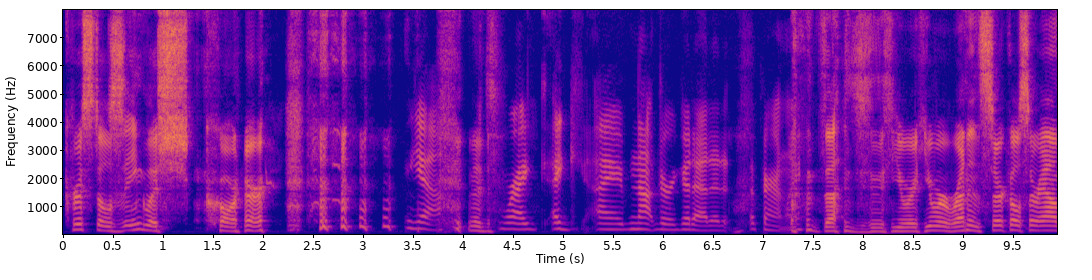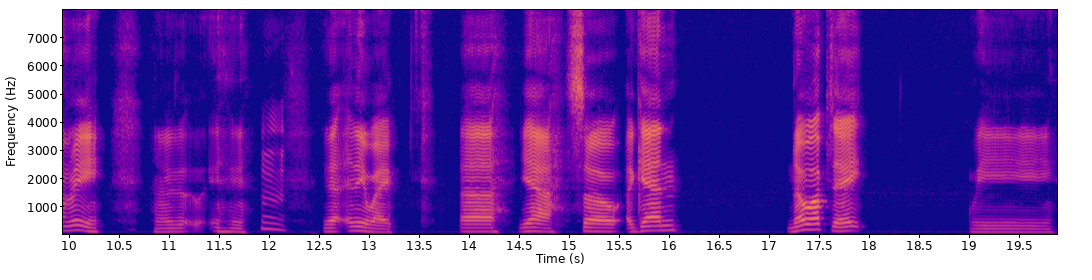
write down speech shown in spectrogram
Crystal's English corner yeah, where I I I'm not very good at it apparently. you were you were running circles around me. Uh, Hmm. Yeah. Anyway, uh, yeah. So again, no update. We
